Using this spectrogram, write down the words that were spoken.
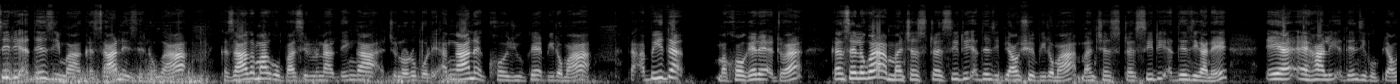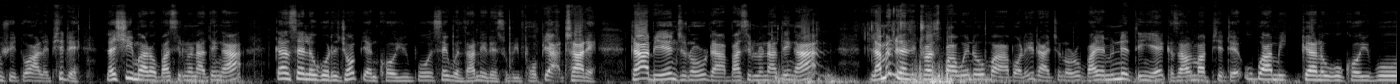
City အသင်းစီမှာကစားနေစဉ်တုန်းကကစားသမားကိုဘာစီလိုနာအသင်းကကျွန်တော်တို့ပေါ့လေအငားနဲ့ခေါ်ယူခဲ့ပြီးတော့မှဒါအပိသက်မခေါ်ခဲ့တဲ့အတွက် ကန်ဆယ်လိုကမန်ချက်စတာစီးတီးအသင်းစီပြောင်းရွှေ့ပြီးတော့မှမန်ချက်စတာစီးတီးအသင်းစီကနေ AI ဟာလီအသင်းစီကိုပြောင်းရွှေ့သွားရလဲဖြစ်တယ်လက်ရှိမှာတော့ဘာစီလိုနာအသင်းကကန်ဆယ်လိုကိုတကြောပြန်ခေါ်ယူဖို့စိတ်ဝင်စားနေတယ်ဆိုပြီးဖော်ပြထားတယ်ဒါအပြင်ကျွန်တော်တို့ဒါဘာစီလိုနာအသင်းကလာမက်နယ်စီ transfer window မှာပေါ့လေဒါကျွန်တော်တို့ဘိုင်ယန်မြူနစ်အသင်းရဲ့ကစားသမားဖြစ်တဲ့ဥပါမီကန်နိုကိုခေါ်ယူဖို့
